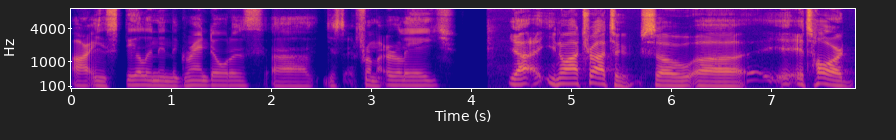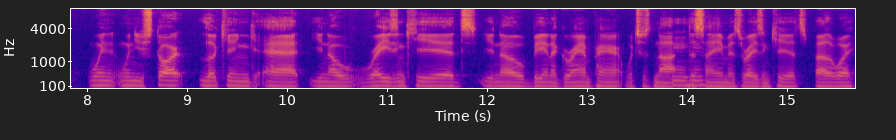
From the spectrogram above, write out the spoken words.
are instilling in the granddaughters uh, just from an early age? Yeah, you know, I try to. So uh, it's hard when when you start looking at you know raising kids, you know, being a grandparent, which is not mm-hmm. the same as raising kids, by the way.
